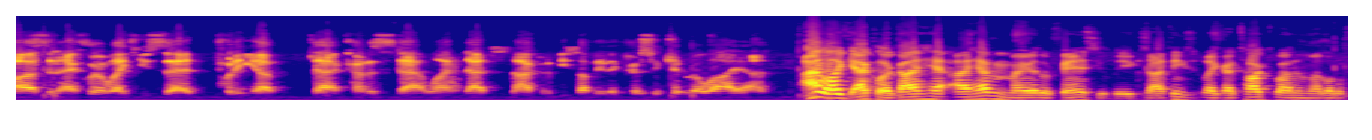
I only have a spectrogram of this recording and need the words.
Austin Ekeler, like you said, putting up that kind of stat line, that's not going to be something that Christian can rely on. I like Ekeler. I ha- I have him in my other fantasy leagues. I think like I talked about in my little.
